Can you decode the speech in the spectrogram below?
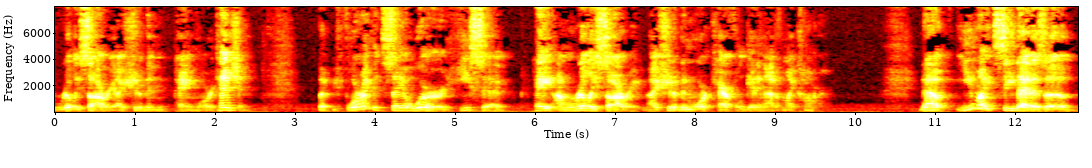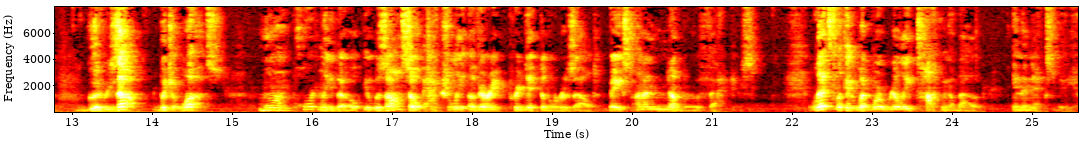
really sorry, I should have been paying more attention. But before I could say a word, he said, Hey, I'm really sorry, I should have been more careful getting out of my car. Now, you might see that as a good result, which it was. More importantly, though, it was also actually a very predictable result based on a number of factors. Let's look at what we're really talking about in the next video.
